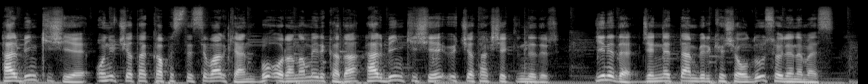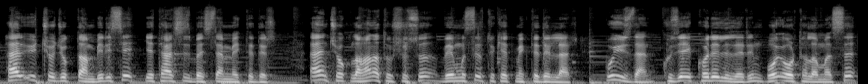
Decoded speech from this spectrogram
Her 1000 kişiye 13 yatak kapasitesi varken bu oran Amerika'da her 1000 kişiye 3 yatak şeklindedir. Yine de cennetten bir köşe olduğu söylenemez. Her 3 çocuktan birisi yetersiz beslenmektedir. En çok lahana turşusu ve mısır tüketmektedirler. Bu yüzden Kuzey Korelilerin boy ortalaması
